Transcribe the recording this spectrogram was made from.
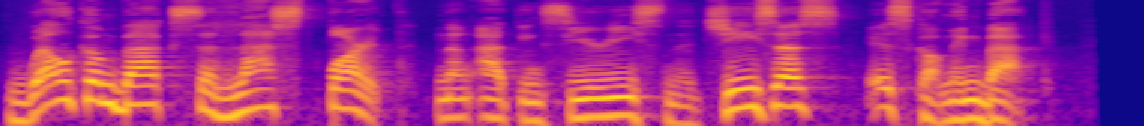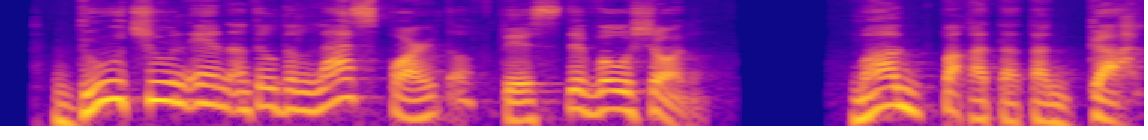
Welcome back sa last part ng ating series na Jesus is Coming Back. Do tune in until the last part of this devotion. Magpakatatag ka.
